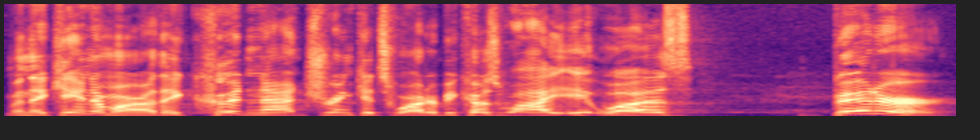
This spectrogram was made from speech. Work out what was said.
When they came to Mara, they could not drink its water because why? It was bitter.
